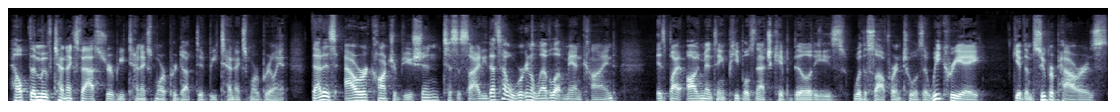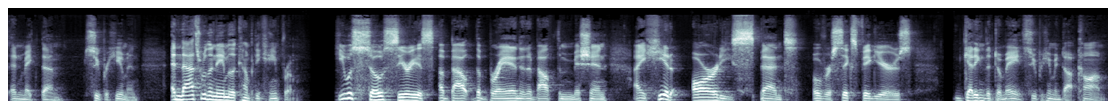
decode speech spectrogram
help them move 10x faster, be 10x more productive, be 10x more brilliant. That is our contribution to society. That's how we're going to level up mankind is by augmenting people's natural capabilities with the software and tools that we create, give them superpowers and make them superhuman. And that's where the name of the company came from he was so serious about the brand and about the mission. I, he had already spent over six figures getting the domain superhuman.com.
